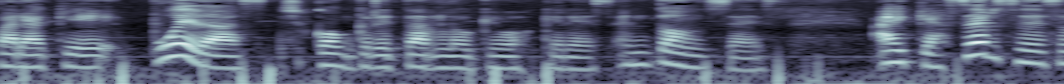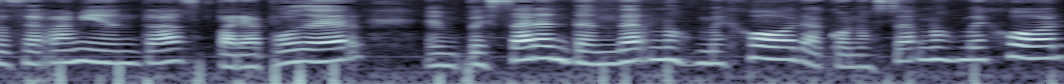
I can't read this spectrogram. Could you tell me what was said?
para que puedas concretar lo que vos querés. Entonces, hay que hacerse de esas herramientas para poder empezar a entendernos mejor, a conocernos mejor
